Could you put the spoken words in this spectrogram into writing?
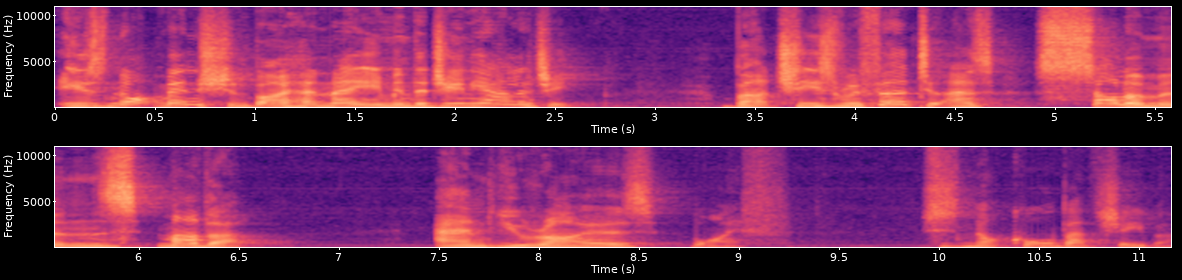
is not mentioned by her name in the genealogy, but she's referred to as Solomon's mother and Uriah's wife. She's not called Bathsheba.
